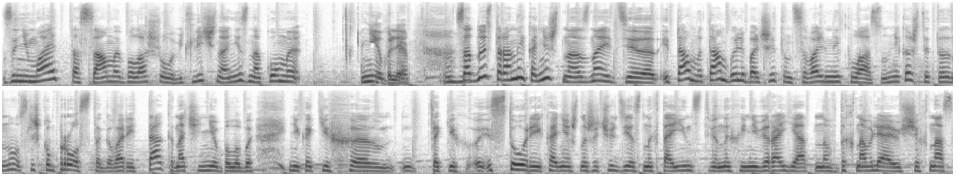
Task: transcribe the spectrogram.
занимает та самая Балашова. Ведь лично они знакомы Не были. Угу. С одной стороны, конечно, знаете, и там, и там были большие танцевальные классы. Но мне кажется, это ну, слишком просто говорить так, иначе не было бы никаких э, таких историй, конечно же, чудесных, таинственных и невероятно вдохновляющих нас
